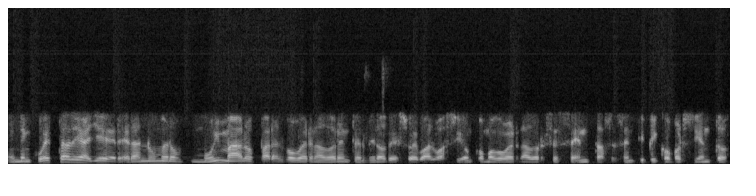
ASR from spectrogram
En la encuesta de ayer eran números muy malos para el gobernador en términos de su evaluación como gobernador, 60, 60 y pico por ciento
